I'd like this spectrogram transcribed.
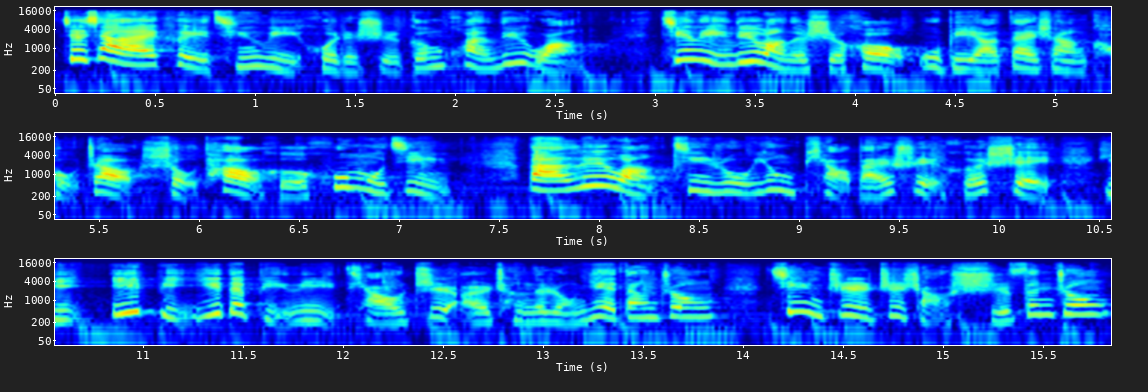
接下来可以清理或者是更换滤网。清理滤网的时候，务必要戴上口罩、手套和护目镜，把滤网浸入用漂白水和水以一比一的比例调制而成的溶液当中，静置至少十分钟，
